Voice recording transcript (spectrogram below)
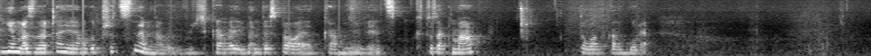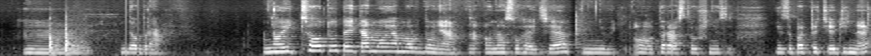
nie ma znaczenia. Ja mogę przed snem nawet pić kawę i będę spała jak kamień, więc kto tak ma, to łapka w górę. Mm, dobra. No i co tutaj ta moja mordunia? A ona, słuchajcie, nie, o teraz to już nie, nie zobaczycie, Ginek,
